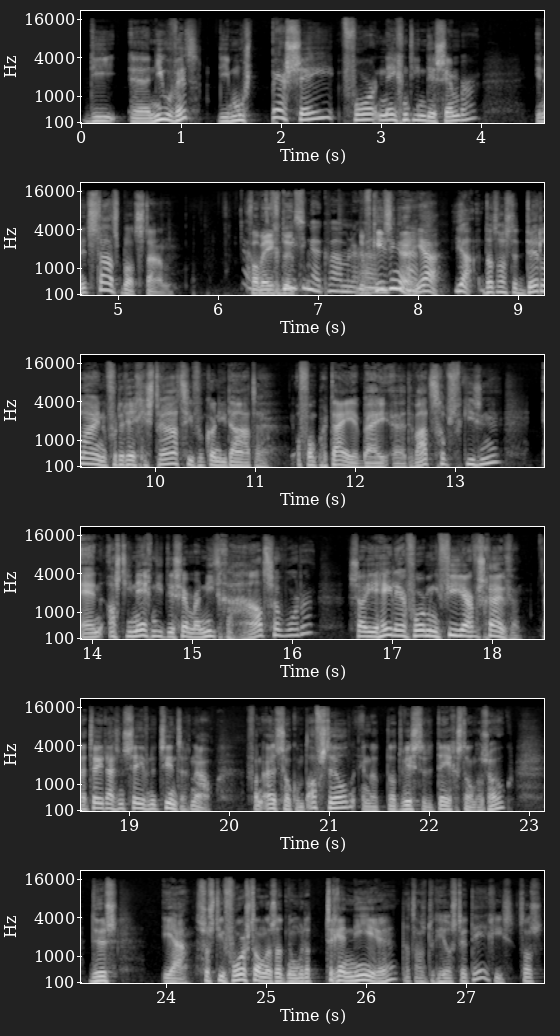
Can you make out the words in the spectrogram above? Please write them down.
Die eh, nieuwe wet, die moest per se voor 19 december in het staatsblad staan. Vanwege de de, verkiezingen kwamen eraan. de verkiezingen, ja. Ja, dat was de deadline voor de registratie van kandidaten of van partijen bij eh, de waterschapsverkiezingen. En als die 19 december niet gehaald zou worden, zou die hele hervorming vier jaar verschuiven. Naar 2027. Nou, van uitstel komt afstel. En dat, dat wisten de tegenstanders ook. Dus ja, zoals die voorstanders dat noemen, dat traineren, dat was natuurlijk heel strategisch. Het was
